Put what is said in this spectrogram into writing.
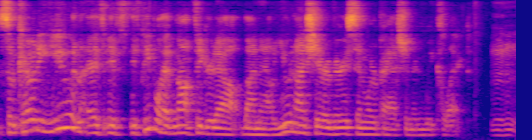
So Cody, you and if, if if people have not figured out by now, you and I share a very similar passion, and we collect. hmm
